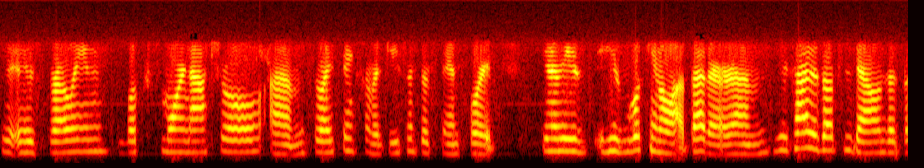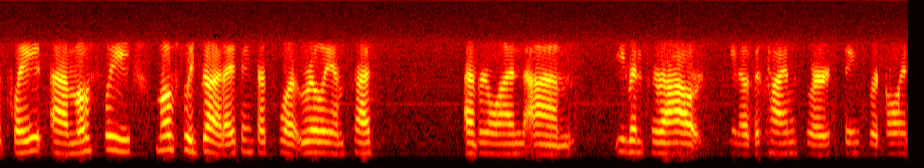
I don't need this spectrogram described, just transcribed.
his throwing looks more natural. Um, so I think from a defensive standpoint you know, he's he's looking a lot better. Um, he's had his ups and downs at the plate, uh, mostly mostly good. I think that's what really impressed everyone, um, even throughout you know the times where things were going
